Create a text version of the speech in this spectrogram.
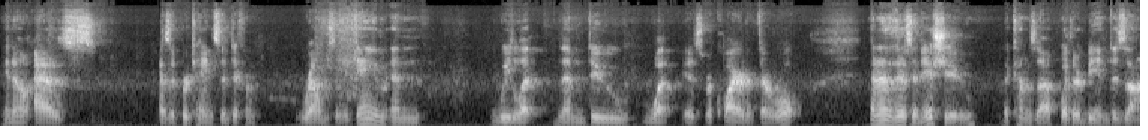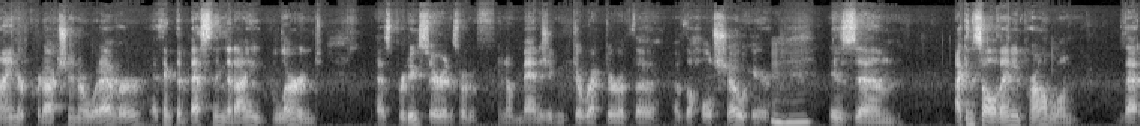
you know as as it pertains to different realms of the game and we let them do what is required of their role and if there's an issue that comes up, whether it be in design or production or whatever, I think the best thing that I learned as producer and sort of you know managing director of the of the whole show here is um, I can solve any problem that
